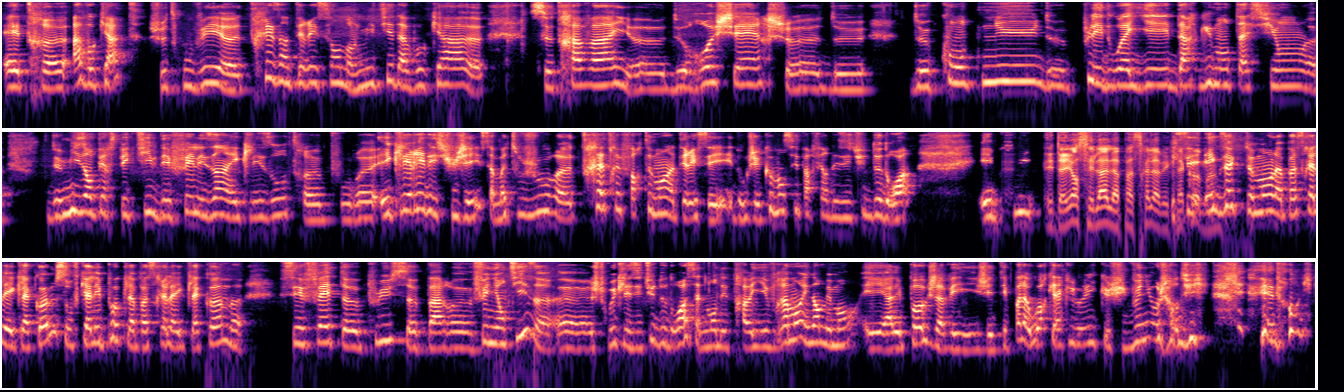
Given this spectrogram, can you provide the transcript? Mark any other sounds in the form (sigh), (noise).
être avocate. Je trouvais très intéressant dans le métier d'avocat ce travail de recherche, de de contenu, de plaidoyer, d'argumentation, de mise en perspective des faits les uns avec les autres euh, pour euh, éclairer des sujets. Ça m'a toujours très très fortement intéressée. Et donc j'ai commencé par faire des études de droit. Et puis. Et d'ailleurs, c'est là la passerelle avec la com. C'est hein. exactement la passerelle avec la com, sauf qu'à l'époque, la passerelle avec la com s'est faite euh, plus par euh, feignantise. Euh, je trouvais que les études de droit, ça demandait de travailler vraiment énormément. Et à l'époque, j'avais, j'étais pas la workaholic que je suis devenue aujourd'hui. (laughs) Et donc,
